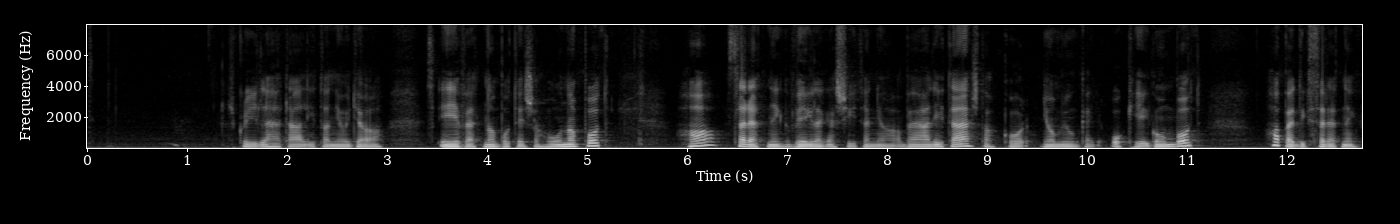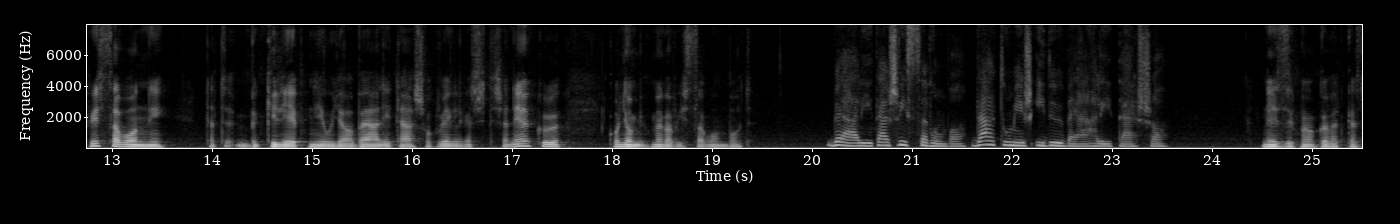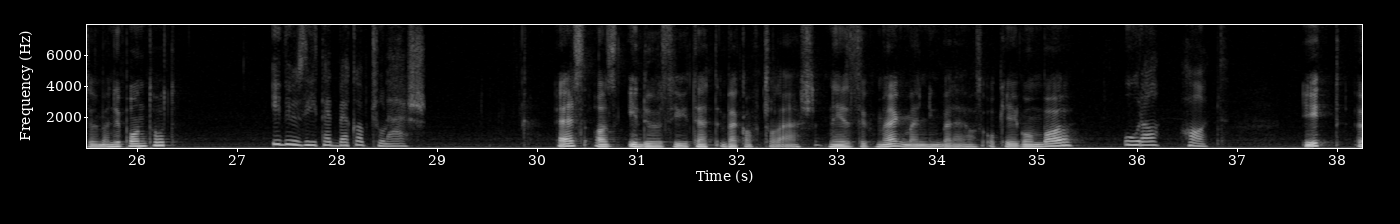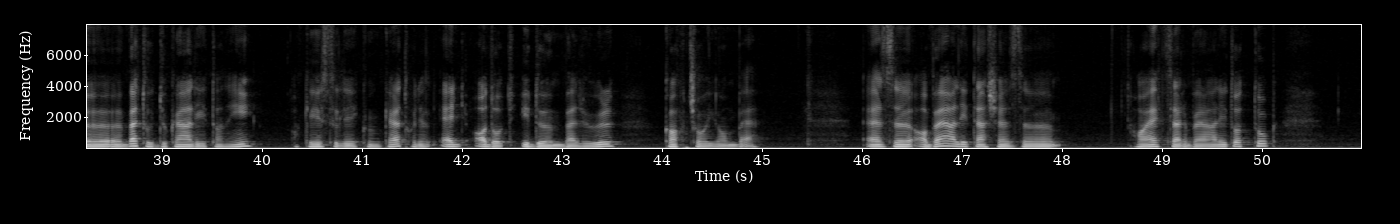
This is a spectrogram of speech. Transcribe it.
És akkor így lehet állítani ugye az évet, napot és a hónapot. Ha szeretnénk véglegesíteni a beállítást, akkor nyomjunk egy OK gombot, ha pedig szeretnénk visszavonni, tehát kilépni ugye a beállítások véglegesítése nélkül, akkor nyomjuk meg a visszagombot. Beállítás visszavonva. Dátum és idő beállítása. Nézzük meg a következő menüpontot. Időzített bekapcsolás. Ez az időzített bekapcsolás. Nézzük meg, menjünk bele az OK gombbal. Óra 6. Itt ö, be tudjuk állítani a készülékünket, hogy egy adott időn belül kapcsoljon be. Ez a beállítás, ez, ha egyszer beállítottuk,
